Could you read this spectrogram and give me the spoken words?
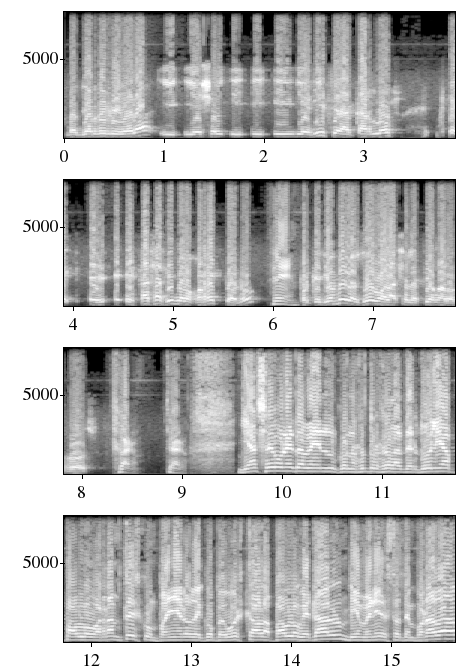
don Jordi Rivera y, y, es el, y, y, y le dice a Carlos que eh, estás haciendo lo correcto, ¿no? Porque yo me los llevo a la selección a los dos. Claro. Claro. Ya se une también con nosotros a la tertulia Pablo Barrantes, compañero de Cope Huesca. Hola Pablo, ¿qué tal? Bienvenido a esta temporada.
